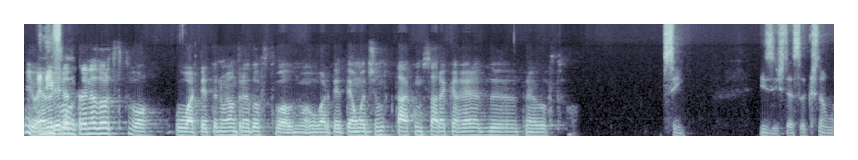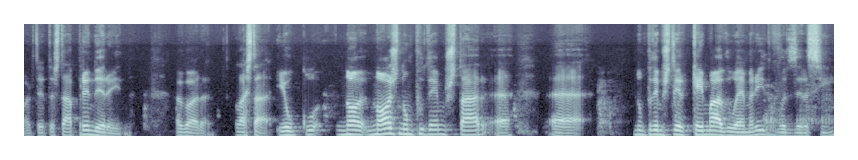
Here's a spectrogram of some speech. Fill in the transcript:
E o A Emery nível- era um treinador de futebol. O Arteta não é um treinador de futebol. O Arteta é um adjunto que está a começar a carreira de treinador de futebol. Sim, existe essa questão. O Arteta está a aprender ainda. Agora, lá está. Eu, nós não podemos estar a, a- não podemos ter queimado o Emery, vou dizer assim,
